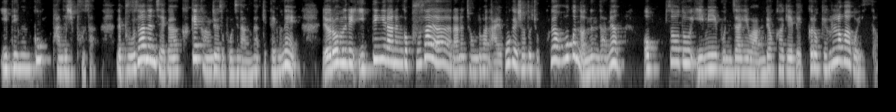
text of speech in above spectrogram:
이딩은 꼭 반드시 부사. 근데 부사는 제가 크게 강조해서 보진 않았기 때문에 여러분들이 이딩이라는 거 부사야 라는 정도만 알고 계셔도 좋고요. 혹은 넣는다면 없어도 이미 문장이 완벽하게 매끄럽게 흘러가고 있어.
